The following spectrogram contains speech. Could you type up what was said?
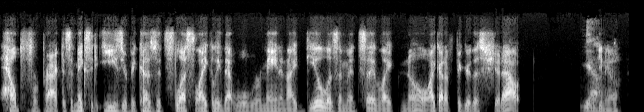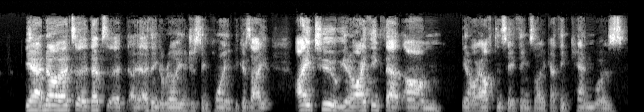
helpful for practice. It makes it easier because it's less likely that we'll remain in idealism and say like no i got to figure this shit out. Yeah. You know yeah no that's a that's a, i think a really interesting point because i i too you know i think that um you know i often say things like i think ken was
